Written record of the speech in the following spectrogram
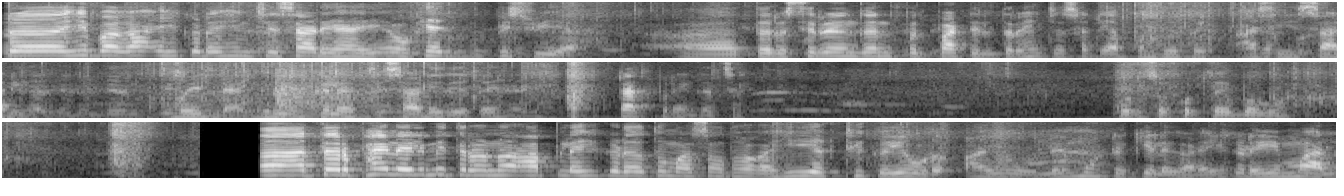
तर हे बघा इकडं ह्यांची साडी आहे. ओके पिशवी आहे. तर श्रीरंग गणपत पाटील तर ह्यांच्यासाठी आपण देतोय अशी ही साडी. बैठल्या ग्रीन कलरची साडी देतोय. टाक प्रियंकाचं पुढचं कुठचं बघू. तर फायनली मित्रांनो आपल्या इकडं तुम्हाला सांगतो बघा ही एक ठिक एवढं आयो लय मोठं केलं गाड्या. इकडं ही माल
